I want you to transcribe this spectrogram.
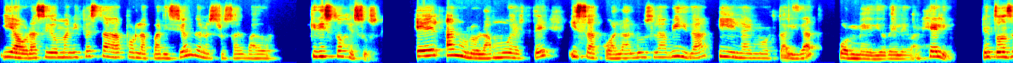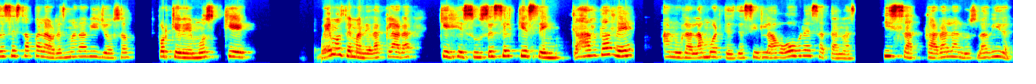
y ahora ha sido manifestada por la aparición de nuestro Salvador, Cristo Jesús él anuló la muerte y sacó a la luz la vida y la inmortalidad por medio del Evangelio. Entonces, esta palabra es maravillosa porque vemos que, vemos de manera clara que Jesús es el que se encarga de anular la muerte, es decir, la obra de Satanás, y sacar a la luz la vida,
